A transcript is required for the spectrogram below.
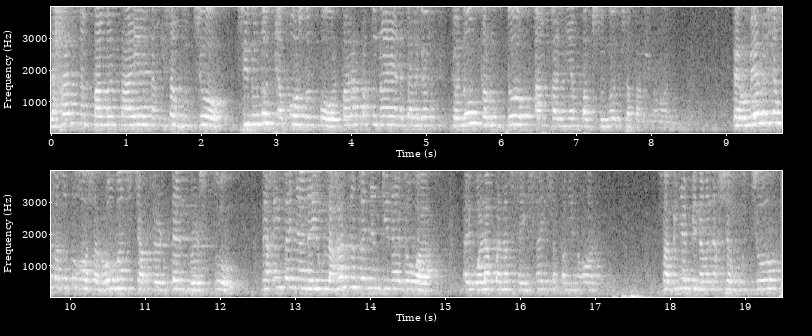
lahat ng pamantayan ng isang Hudyo, sinunod ni Apostle Paul para patunayan na talagang ganun karugdog ang kanyang pagsunod sa Panginoon. Pero meron siyang patotoo sa Romans chapter 10 verse 2. Nakita niya na yung lahat ng kanyang ginagawa ay wala pa nagsaysay sa Panginoon. Sabi niya, pinanganak siyang Hudyo,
